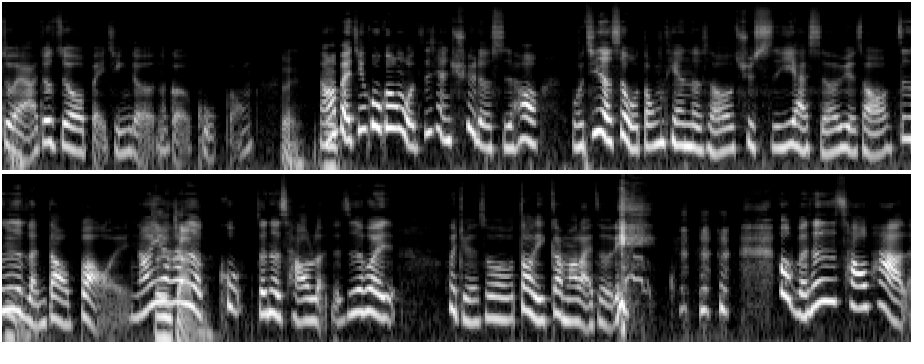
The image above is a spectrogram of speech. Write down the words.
对啊，就只有北京的那个故宫。对。然后北京故宫，我之前去的时候，我记得是我冬天的时候去，十一还十二月的时候，真的是冷到爆哎。然后因为它的故真的超冷的，就是会会觉得说，到底干嘛来这里？我本身是超怕冷，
